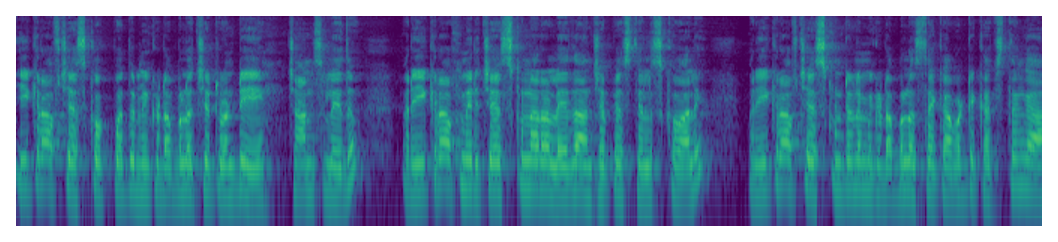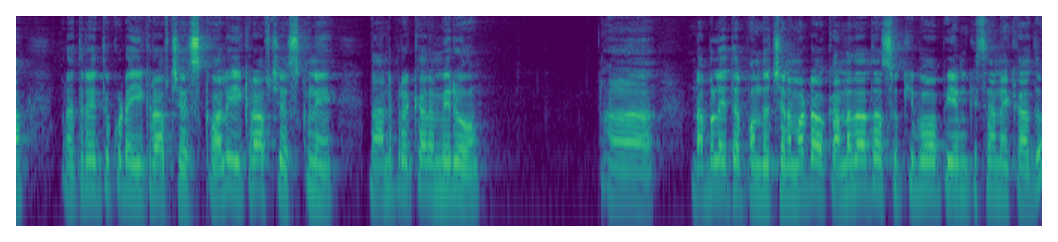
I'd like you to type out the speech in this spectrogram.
ఈ క్రాఫ్ట్ చేసుకోకపోతే మీకు డబ్బులు వచ్చేటువంటి ఛాన్స్ లేదు. మరి ఈ క్రాఫ్ట్ మీరు చేసుకున్నారా లేదా అని చెప్పేసి తెలుసుకోవాలి. మరి ఈ క్రాఫ్ట్ చేసుకుంటేనే మీకు డబ్బులు వస్తాయి కాబట్టి ఖచ్చితంగా ప్రతి రైతు కూడా ఈ క్రాఫ్ట్ చేసుకోవాలి. ఈ క్రాఫ్ట్ చేసుకుని దాని ప్రకారం మీరు డబ్బులు అయితే పొందొచ్చు అనమాట ఒక అన్నదాత సుఖీభవ పిఎం కిసానే కాదు.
